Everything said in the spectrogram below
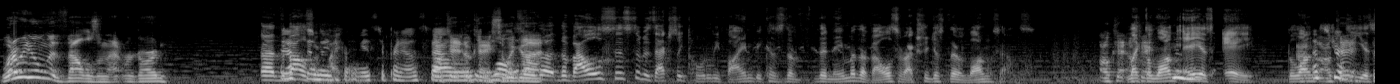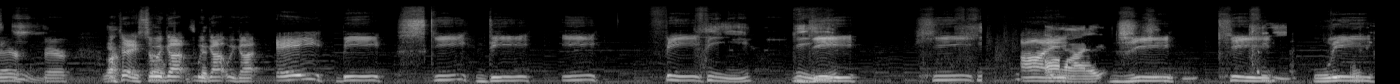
what are we doing with vowels in that regard? Uh, the There's vowels so are many fine. different ways to pronounce vowels. Okay, okay, so well, we got- the, the vowel system is actually totally fine because the the name of the vowels are actually just their long sounds. Okay, Like okay. the long A is A, the long That's true. E is fair, E. fair. Yeah, okay, so, we got it's we good. got we got A B ski D E Fee Fee, G He He, I I, G Ki Ki. Li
